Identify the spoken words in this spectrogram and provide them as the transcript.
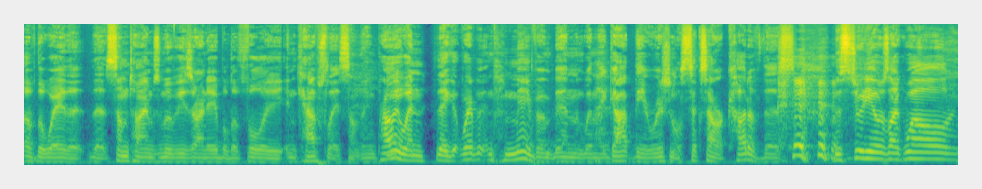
of the way that, that sometimes movies aren't able to fully encapsulate something. Probably when they may have been when they got the original six hour cut of this, the studio was like, "Well,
